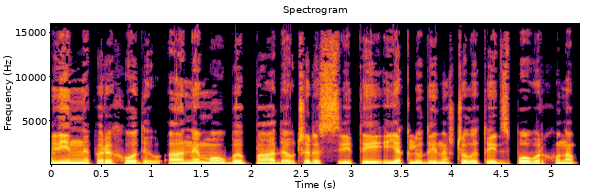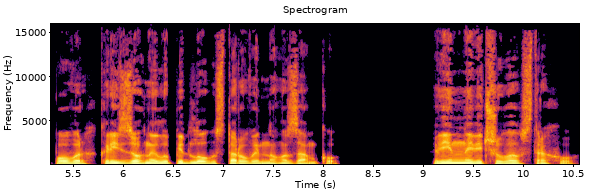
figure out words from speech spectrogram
Він не переходив, а не мов би падав через світи, як людина, що летить з поверху на поверх крізь зогнилу підлогу старовинного замку. Він не відчував страху.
